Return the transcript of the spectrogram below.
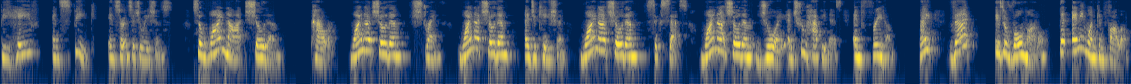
behave, and speak in certain situations. So why not show them power? Why not show them strength? Why not show them education? Why not show them success? Why not show them joy and true happiness and freedom, right? That is a role model that anyone can follow.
